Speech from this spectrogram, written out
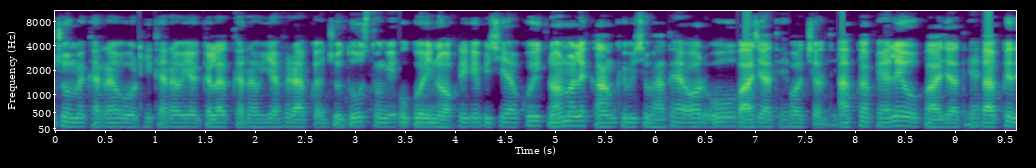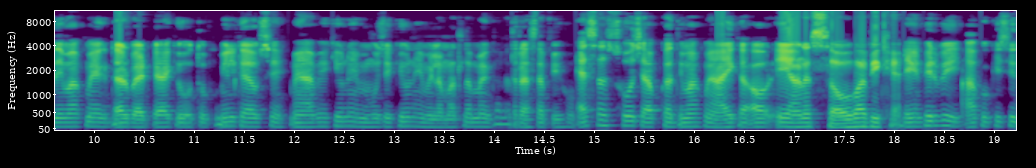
जो मैं कर रहा हूँ वो ठीक कर रहा हूँ या गलत कर रहा हूँ या फिर आपका जो दोस्त होंगे, वो कोई नौकरी के पीछे या कोई नॉर्मल काम के पीछे भागता है और वो पा जाते हैं बहुत जल्दी। आपका पहले वो पा जाते हैं। तो आपके दिमाग में एक डर बैठ गया कि वो तो मिल गया उसे। मैं अभी क्यों नहीं, मुझे क्यों नहीं मिला? मतलब मैं गलत रास्ता भी हूँ। ऐसा सोच आपका दिमाग में आएगा और ये आना स्वाभाविक है। लेकिन फिर भी आपको किसी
